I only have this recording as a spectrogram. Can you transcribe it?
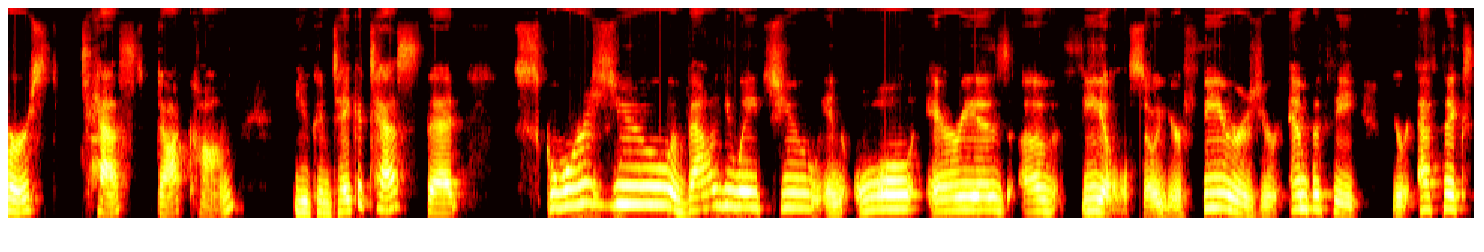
feelfirsttest.com, you can take a test that scores you, evaluates you in all areas of feel. So your fears, your empathy, your ethics,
